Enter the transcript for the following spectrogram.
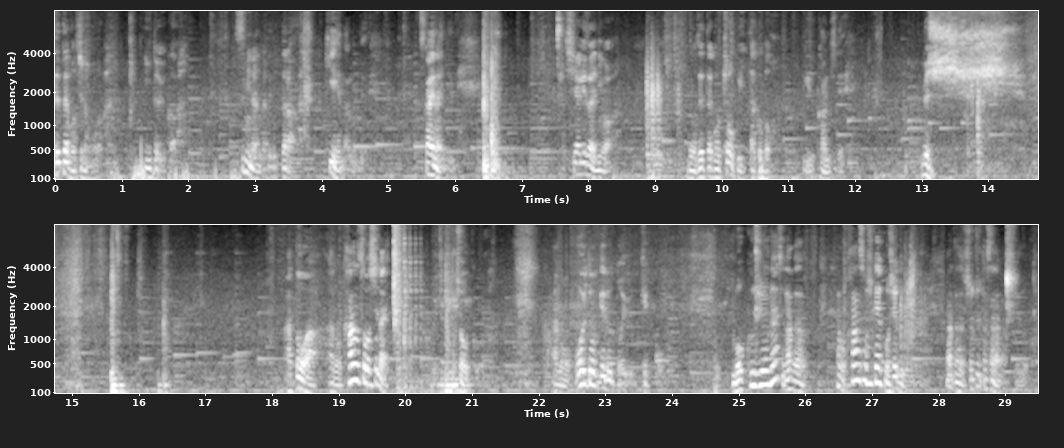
絶対こっちの方がいいというか、墨なんかで打ったら消えへんなるんで、使えないんでね、仕上げ剤には、もう絶対このチョーク一択という感じで。よし。あとは、あの、乾燥しないチョークは、あの、置いとけるという結構。牧場のやつなんか、多分乾燥し結構してくるんだよね。またしょっちゅう足さなかったけど、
